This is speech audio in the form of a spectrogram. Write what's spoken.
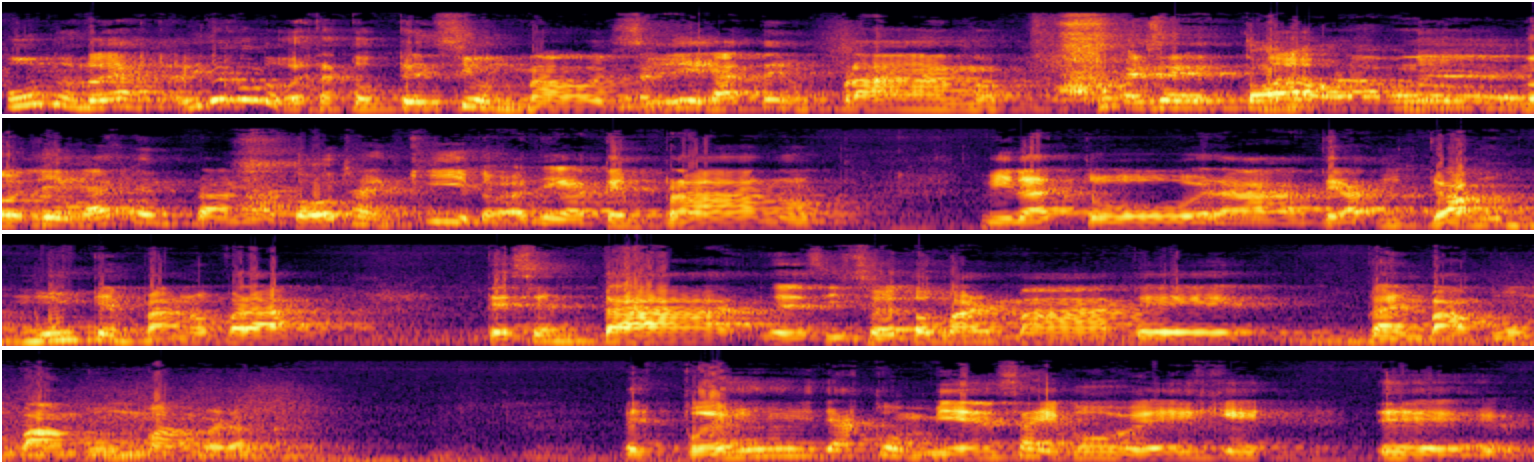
uno no ya ¿viste cuando vos estás todo tensionado? Ya Sí. llegas temprano. Ese es toda no, hora, pues. no, no, llegas temprano, todo tranquilo, ¿verdad? llegas temprano, mira todo, ¿verdad? Te, te vamos muy temprano para te sentar, eh, si suele tomar mate, bam, bam, bum, bam, bum, bam, ¿verdad? Después ya comienza y vos ves que eh,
